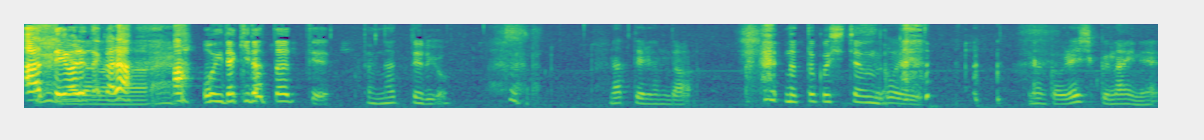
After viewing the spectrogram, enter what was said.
あって言われたからな。あ追い抱きだったってなってるよ。なってるんだ。納得しちゃうんだ。すごいなんか嬉しくないね。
